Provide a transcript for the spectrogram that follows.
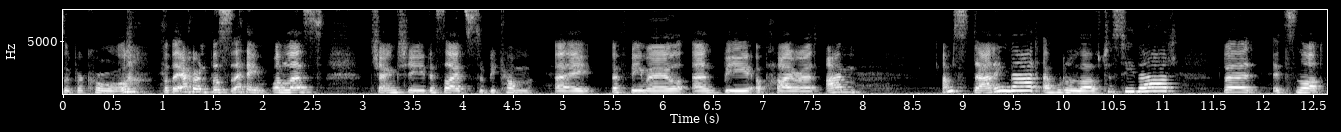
super cool, but they aren't the same unless Shang-Chi decides to become a a female and be a pirate. I'm I'm standing that. I would love to see that, but it's not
